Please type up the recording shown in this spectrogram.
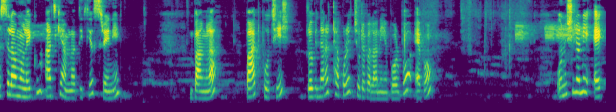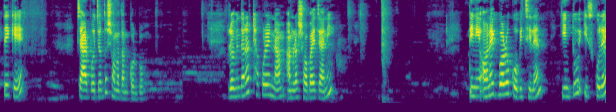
আসসালামু আলাইকুম। আজকে আমরা তৃতীয় শ্রেণি বাংলা পাঠ পঁচিশ রবীন্দ্রনাথ ঠাকুরের ছোটবেলা নিয়ে পড়ব এবং অনুশীলনী এক থেকে চার পর্যন্ত সমাধান করব। রবীন্দ্রনাথ ঠাকুরের নাম আমরা সবাই জানি। তিনি অনেক বড় কবি ছিলেন, কিন্তু স্কুলে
